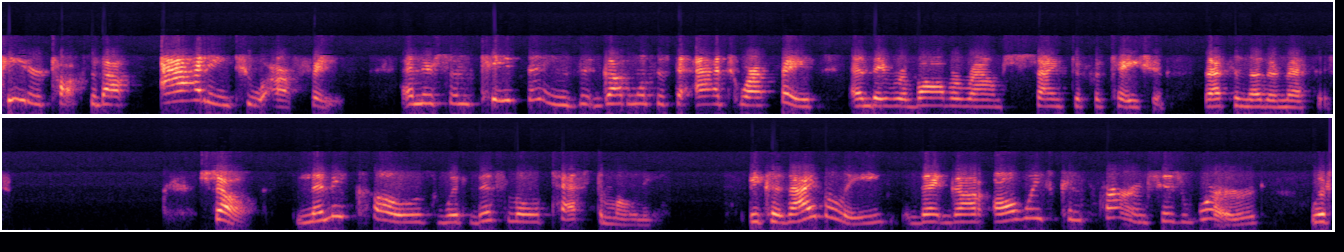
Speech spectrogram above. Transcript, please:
Peter talks about adding to our faith. And there's some key things that God wants us to add to our faith, and they revolve around sanctification. That's another message. So let me close with this little testimony because I believe that God always confirms his word with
